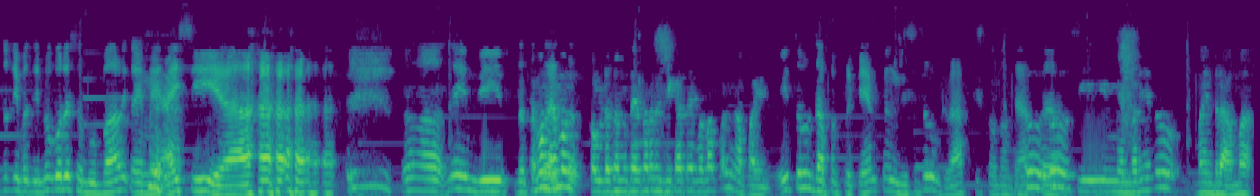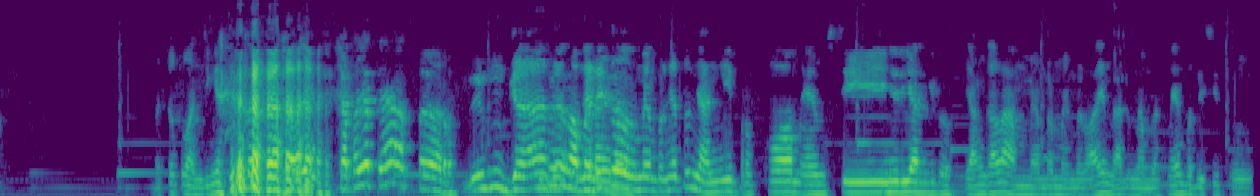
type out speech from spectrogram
tuh tiba-tiba gue udah serbu balik kayak May I see ya. Eh, nih di datang Emang teater, emang kalau datang ke teater JKT48 ngapain? itu lu dapat free camping di situ lu gratis nonton Itu, itu teater. si membernya tuh main drama. Bacot tuh anjingnya. Katanya teater. enggak, Itu- itu ada- tuh dong? membernya tuh nyanyi, perform, MC. Sendirian gitu. Ya enggak lah, member-member lain ada 16 member di situ.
